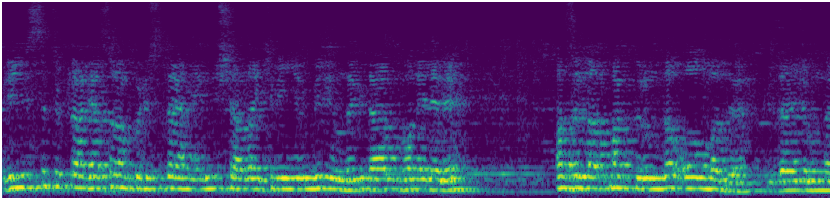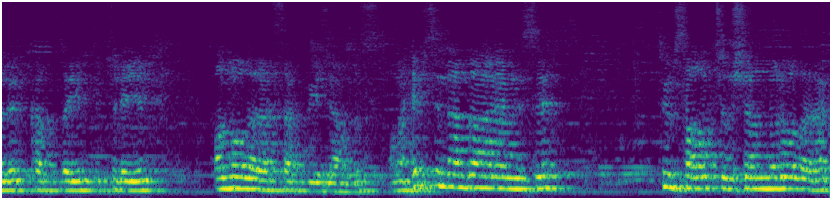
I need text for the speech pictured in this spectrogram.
Birincisi Türk Radyasyon Onkolojisi Derneği'nin inşallah 2021 yılında bir daha bu doneleri hazırlatmak durumda olmadığı, güzelce bunları katlayıp, ütüleyip, anı olarak saklayacağımız ama hepsinden daha önemlisi tüm sağlık çalışanları olarak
